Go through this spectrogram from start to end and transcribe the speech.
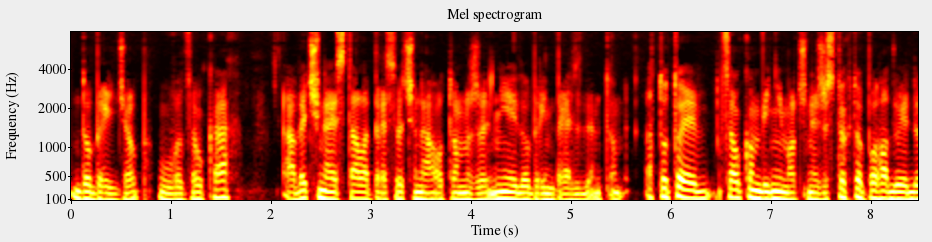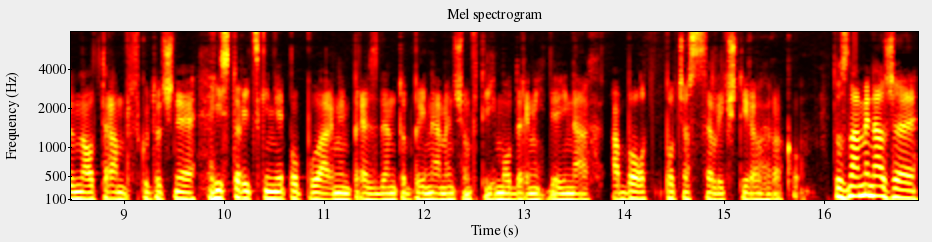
dobrý job v úvodzovkách a väčšina je stále presvedčená o tom, že nie je dobrým prezidentom. A toto je celkom vynimočné, že z tohto pohľadu je Donald Trump skutočne historicky nepopulárnym prezidentom pri najmenšom v tých moderných dejinách a bol počas celých 4 rokov. To znamená, že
